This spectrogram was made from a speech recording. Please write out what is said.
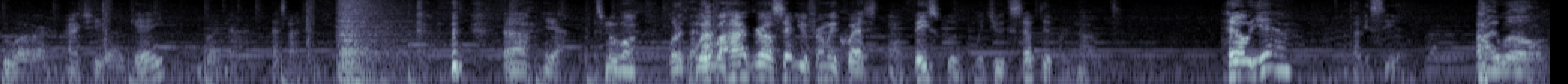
who are actually uh, gay, but no, that's not for me. uh, yeah, let's move on. What if, What if a hot girl sent you a friend request on Facebook? Would you accept it or not? Hell yeah. if I can see it? I will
